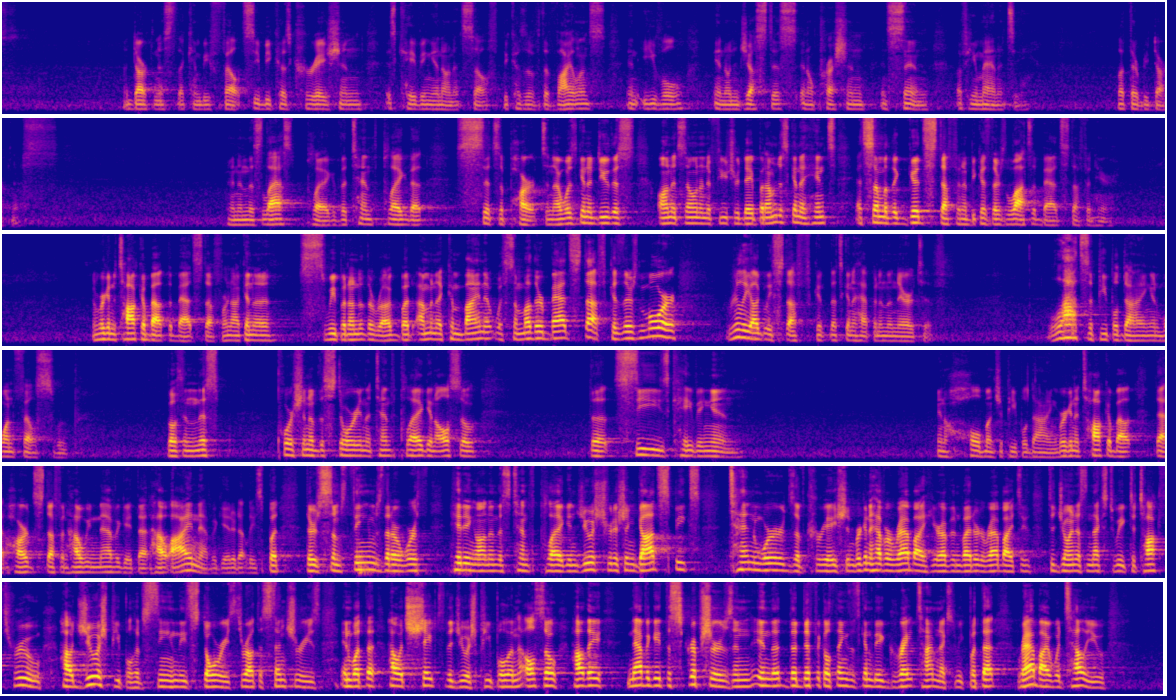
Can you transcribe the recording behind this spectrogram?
A darkness that can be felt. See, because creation is caving in on itself because of the violence and evil and injustice and oppression and sin of humanity. Let there be darkness. And in this last plague, the 10th plague that sits apart, and I was going to do this on its own in a future date, but I'm just going to hint at some of the good stuff in it because there's lots of bad stuff in here. And we're going to talk about the bad stuff. We're not going to sweep it under the rug, but I'm going to combine it with some other bad stuff because there's more really ugly stuff that's going to happen in the narrative. Lots of people dying in one fell swoop, both in this portion of the story in the 10th plague and also the seas caving in and a whole bunch of people dying. We're going to talk about that hard stuff and how we navigate that, how I navigate it at least. But there's some themes that are worth hitting on in this 10th plague. In Jewish tradition, God speaks 10 words of creation. We're going to have a rabbi here. I've invited a rabbi to, to join us next week to talk through how Jewish people have seen these stories throughout the centuries and what the, how it shaped the Jewish people and also how they navigate the scriptures and in the, the difficult things. It's going to be a great time next week. But that rabbi would tell you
